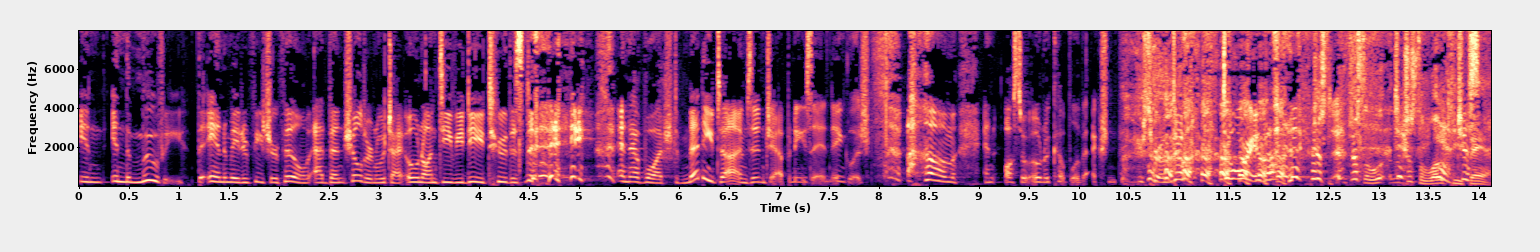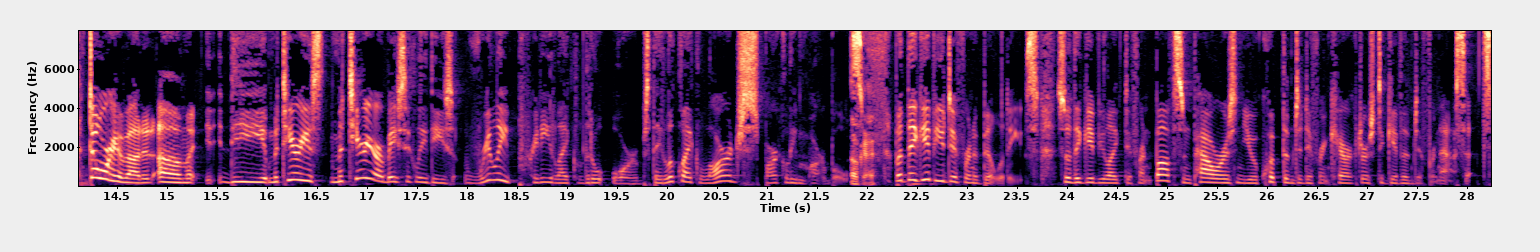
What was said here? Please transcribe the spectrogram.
in in the movie, the animated feature film Advent Children, which I own on DVD to this day and have watched many times in Japanese and English, um, and also own a couple of action figures from. Don't, don't worry about it. Just, just a, just a low Yeah, key just fan. Don't worry about it. Um, the materia materia are basically these really pretty like little orbs. They look like large sparkly marbles. Okay. But they give you different abilities. So they give you like different buffs and powers, and you equip them to different characters to give them different assets.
